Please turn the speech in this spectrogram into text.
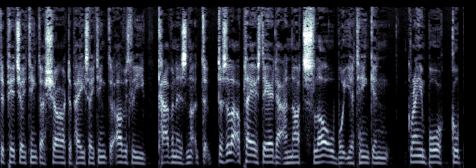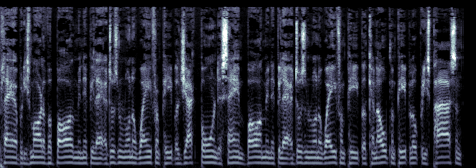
the pitch. I think they're short the pace. I think that obviously Cavan is not. th- There's a lot of players there that are not slow, but you're thinking Graham Burke, good player, but he's more of a ball manipulator. Doesn't run away from people. Jack Byrne, the same ball manipulator. Doesn't run away from people. Can open people up with his passing.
